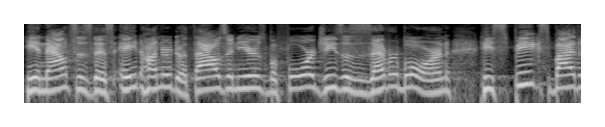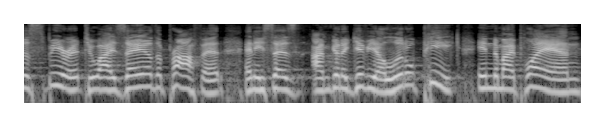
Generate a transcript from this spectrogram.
he announces this 800 to 1,000 years before Jesus is ever born. He speaks by the Spirit to Isaiah the prophet, and he says, I'm going to give you a little peek into my plan.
